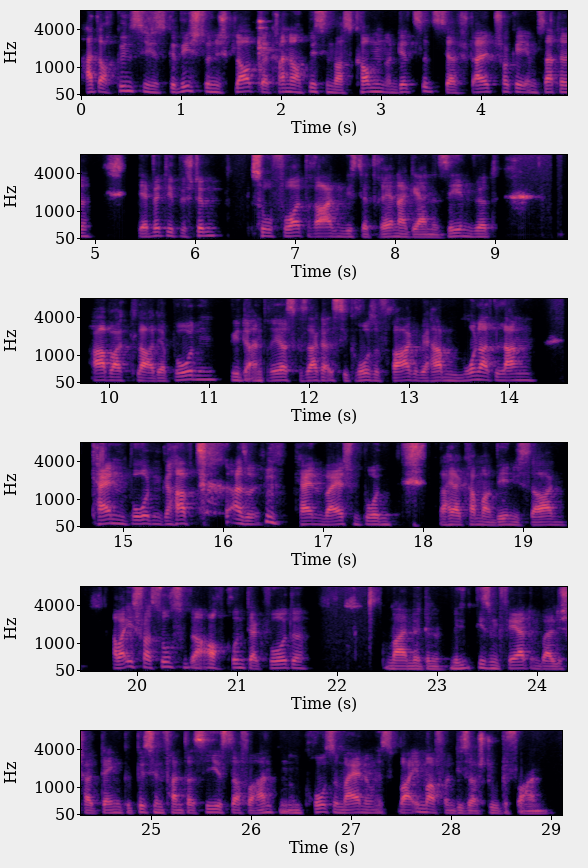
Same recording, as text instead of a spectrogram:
Hat auch günstiges Gewicht und ich glaube, da kann auch ein bisschen was kommen. Und jetzt sitzt der Stalljockey im Sattel. Der wird die bestimmt so vortragen, wie es der Trainer gerne sehen wird. Aber klar, der Boden, wie der Andreas gesagt hat, ist die große Frage. Wir haben monatelang keinen Boden gehabt, also keinen weichen Boden. Daher kann man wenig sagen. Aber ich versuche es auch aufgrund der Quote mal mit, dem, mit, diesem Pferd und weil ich halt denke, ein bisschen Fantasie ist da vorhanden und große Meinung ist, war immer von dieser Stute vorhanden.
